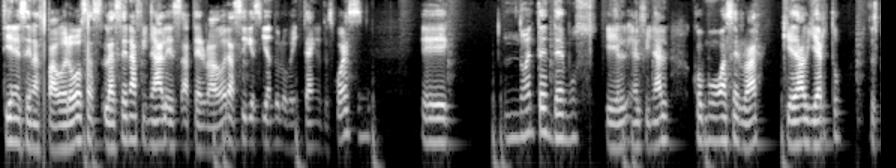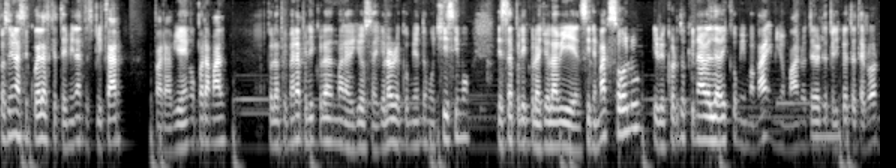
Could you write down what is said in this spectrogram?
Tiene escenas poderosas, la escena final es aterradora, sigue siéndolo 20 años después. Eh, no entendemos el, en el final cómo va a cerrar, queda abierto. Después hay unas secuelas que terminan de explicar, para bien o para mal, pero la primera película es maravillosa, yo la recomiendo muchísimo. Esta película yo la vi en Cinemax solo y recuerdo que una vez la vi con mi mamá y mi mamá no es de ver de películas de terror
